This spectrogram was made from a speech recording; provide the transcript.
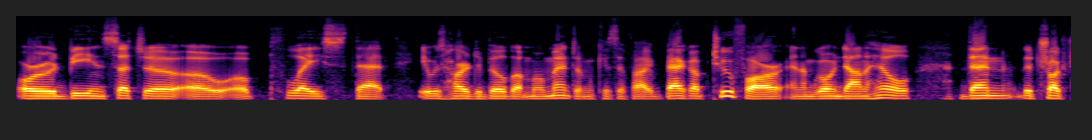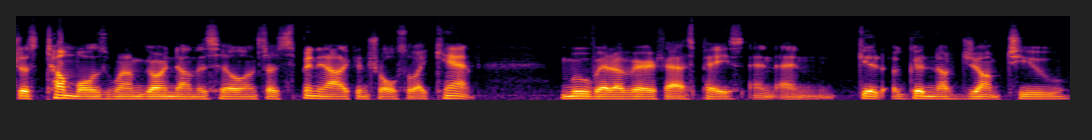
Or it would be in such a, a, a place that it was hard to build up momentum because if I back up too far and I'm going down a hill, then the truck just tumbles when I'm going down this hill and starts spinning out of control. So I can't move at a very fast pace and, and get a good enough jump to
